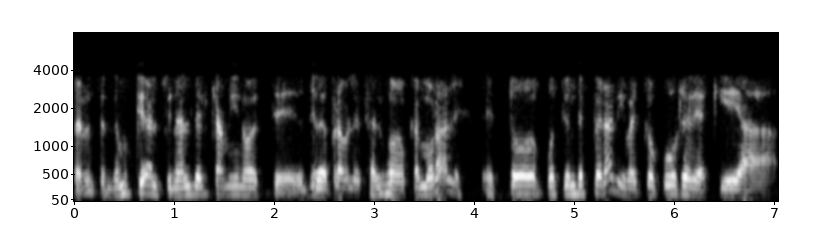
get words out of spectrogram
pero entendemos que al final del camino este, debe prevalecer Juan Oscar Morales. Es todo cuestión de esperar y ver qué ocurre de aquí a, a-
